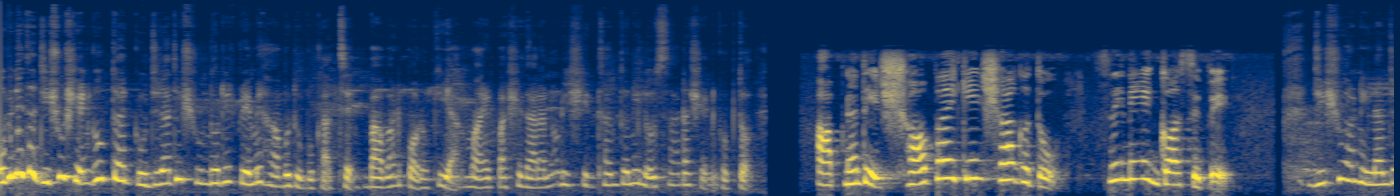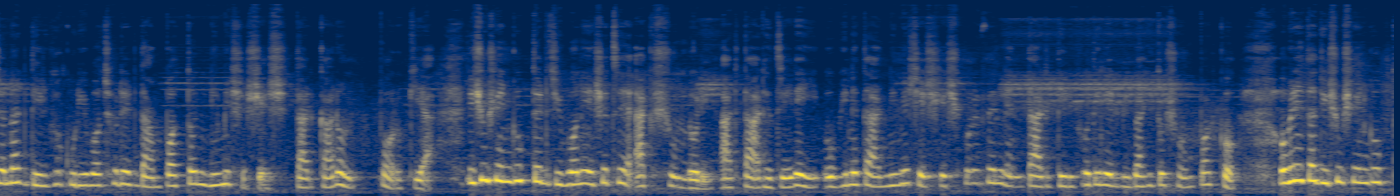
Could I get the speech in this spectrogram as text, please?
অভিনেতা যিশু সেনগুপ্ত এক গুজরাটি সুন্দরীর প্রেমে হাবুডুবু খাচ্ছে। বাবার পরকিয়া, মায়ের পাশে দাঁড়ানোরই সিদ্ধান্ত নিল সারা সেনগুপ্ত। আপনাদের সবাইকে স্বাগত। সিনে গসিপে। যিশু আর নীলাঞ্জনার দীর্ঘ কুড়ি বছরের দাম্পত্য নিমেষে শেষ, তার কারণ পরকিয়া। যিশু সেনগুপ্তের জীবনে এসেছে এক সুন্দরী, আর তার জেরেই অভিনেতা নিমেষে শেষ করে ফেললেন তার দীর্ঘদিনের বিবাহিত সম্পর্ক। অভিনেতা যিশু সেনগুপ্ত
